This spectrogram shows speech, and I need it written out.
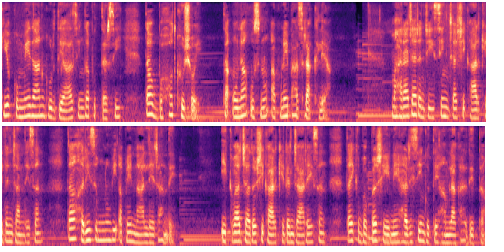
ਕਿ ਉਹ ਕੁੰਮੇਦਾਨ ਗੁਰਦਿਆਲ ਸਿੰਘ ਦਾ ਪੁੱਤਰ ਸੀ, ਤਾਂ ਉਹ ਬਹੁਤ ਖੁਸ਼ ਹੋਏ। ਤਾਂ ਉਹਨਾਂ ਉਸ ਨੂੰ ਆਪਣੇ ਪਾਸ ਰੱਖ ਲਿਆ। ਮਹਾਰਾਜਾ ਰਣਜੀਤ ਸਿੰਘ ਜਦ ਸ਼ਿਕਾਰ ਖੇਡਣ ਜਾਂਦੇ ਸਨ, ਤਾਂ ਹਰੀ ਸਿੰਘ ਨੂੰ ਵੀ ਆਪਣੇ ਨਾਲ ਲੈ ਜਾਂਦੇ। ਇੱਕ ਵਾਰ ਜਦੋਂ ਸ਼ਿਕਾਰ ਖੇਡਣ ਜਾ ਰਹੇ ਸਨ, ਤਾਂ ਇੱਕ ਬੱਬਰ ਸ਼ੇਰ ਨੇ ਹਰੀ ਸਿੰਘ ਉੱਤੇ ਹਮਲਾ ਕਰ ਦਿੱਤਾ।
